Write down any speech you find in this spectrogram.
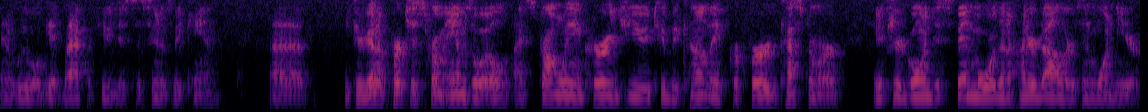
and we will get back with you just as soon as we can. If you're going to purchase from AMSOIL, I strongly encourage you to become a preferred customer if you're going to spend more than $100 in one year.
